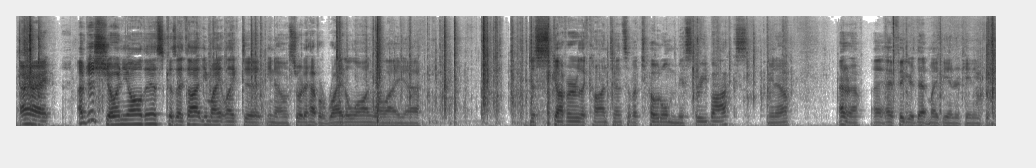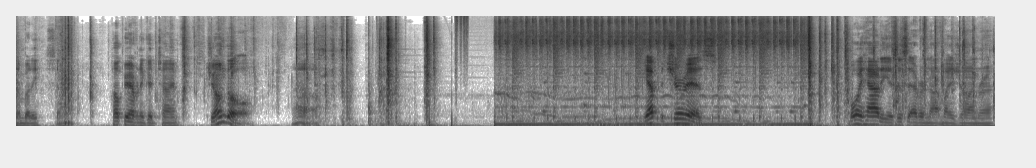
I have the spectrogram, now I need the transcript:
Alright. I'm just showing you all this because I thought you might like to, you know, sort of have a ride along while I uh, discover the contents of a total mystery box, you know? I don't know. I, I figured that might be entertaining for somebody. So, hope you're having a good time. Jungle. Oh. Yep, it sure is. Boy, howdy, is this ever not my genre.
